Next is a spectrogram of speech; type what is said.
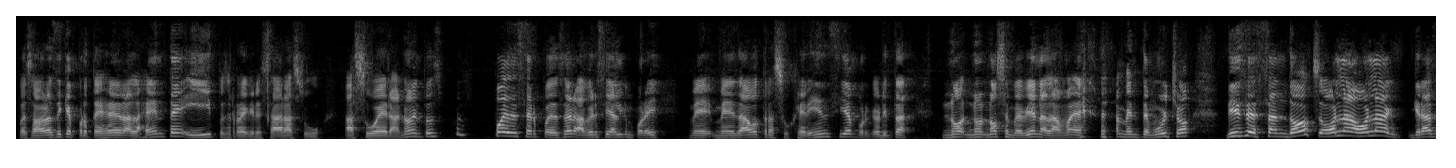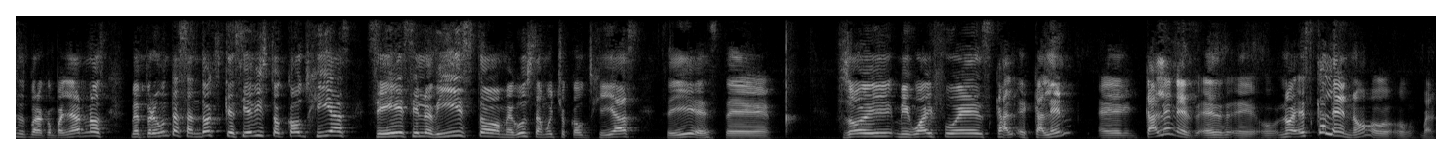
pues ahora sí que proteger a la gente y pues regresar a su, a su era, ¿no? Entonces, pues puede ser, puede ser, a ver si alguien por ahí me, me da otra sugerencia, porque ahorita no, no, no se me viene a la, mente mucho. Dice Sandox, hola, hola, gracias por acompañarnos. Me pregunta Sandox que si he visto Code Geass. Sí, sí lo he visto, me gusta mucho Code Geass. Sí, este, soy, mi waifu es eh, Kalen. Eh, Kalen es, eh, no, es Kalen, ¿no? bueno,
